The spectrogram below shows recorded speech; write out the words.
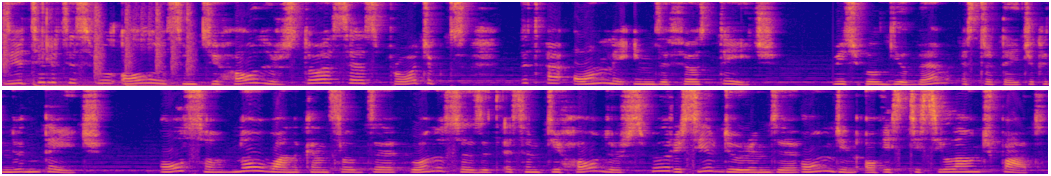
The utilities will allow SMT holders to assess projects that are only in the first stage which will give them a strategic advantage. Also, no one cancelled the bonuses that SMT holders will receive during the founding of STC Launchpad.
